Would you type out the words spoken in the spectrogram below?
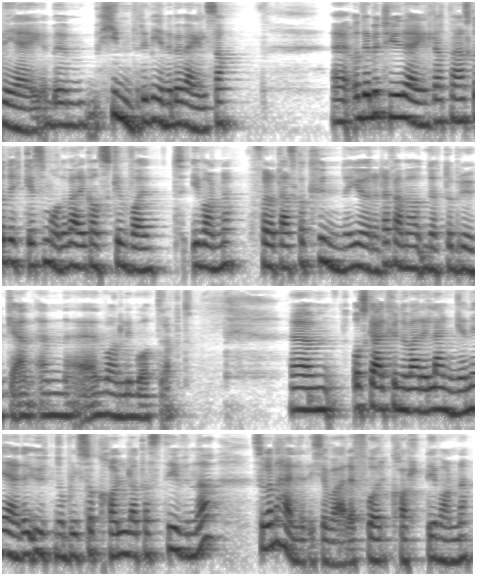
hindrer mine bevegelser. Eh, og Det betyr egentlig at når jeg skal dykke, så må det være ganske varmt i vannet for at jeg skal kunne gjøre det, for jeg er nødt til å bruke en, en, en vanlig våtdrakt. Um, og skal jeg kunne være lenge nede uten å bli så kald at jeg stivner, så kan det heller ikke være for kaldt i vannet.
